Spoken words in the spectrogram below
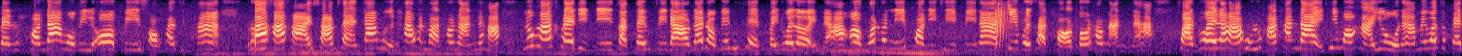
เป็น Honda Mobilio ปี 2015 ราคาขาย 395,000 บาทเท่านั้นนะคะ ลูกค้าเครดิตดีจัดเต็มฟรีดาวน์ได้ดอกเบี้ยพิเศษไปด้วยเลยนะคะ ออกรถวันนี้ผ่อนอีกทีปีหน้าที่บริษัททอโต้เท่านั้นนะคะ ฝากด้วยนะคะ คุณลูกค้าท่านใดที่มองหาอยู่นะคะ ไม่ว่าจะเป็น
